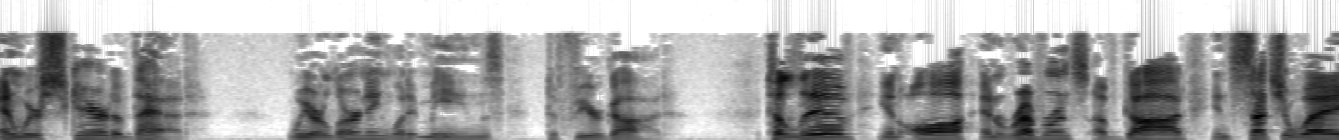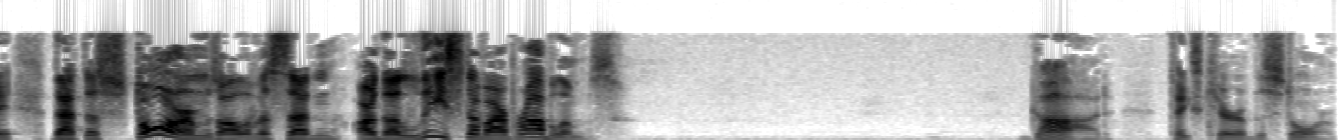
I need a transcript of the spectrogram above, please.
and we're scared of that, we are learning what it means to fear God. To live in awe and reverence of God in such a way that the storms all of a sudden are the least of our problems. God takes care of the storm.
